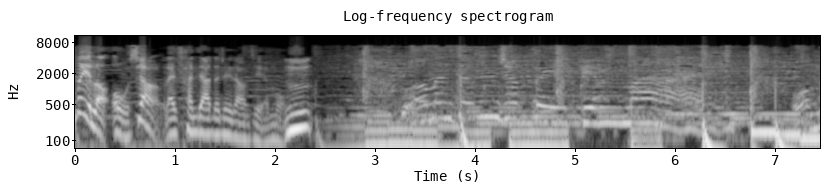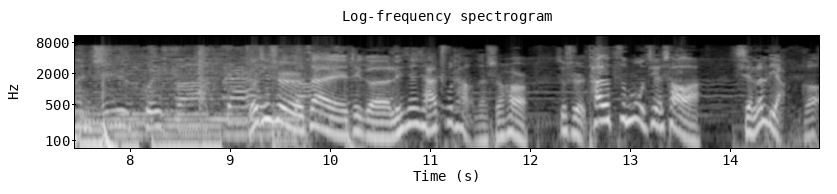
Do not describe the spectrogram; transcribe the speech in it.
为了偶像来参加的这档节目。嗯，我们等着被变卖，我们只会发呆。尤其是在这个林青霞出场的时候，就是她的字幕介绍啊，写了两个，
